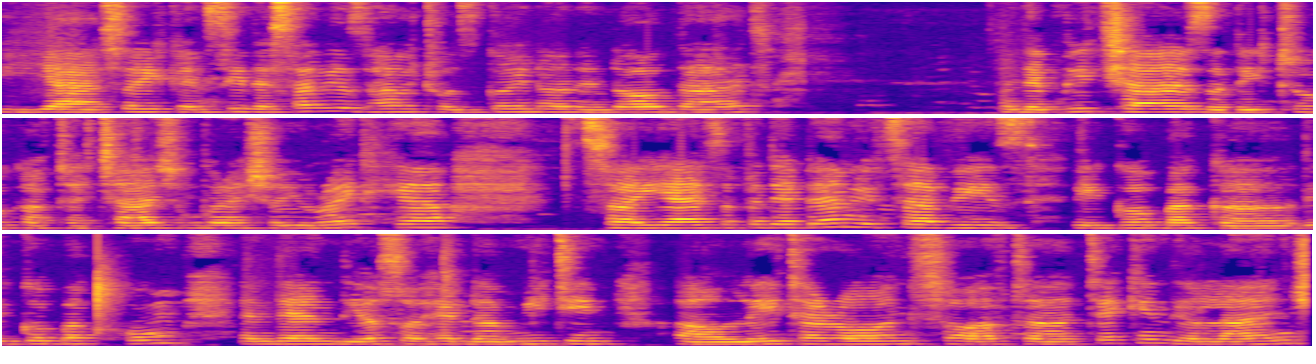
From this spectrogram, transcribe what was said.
Yeah, so you can see the service, how it was going on and all that. And the pictures that they took after church, I'm gonna show you right here. So yes, after they're done with service, they go back. Uh, they go back home, and then they also had a meeting uh, later on. So after taking their lunch,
